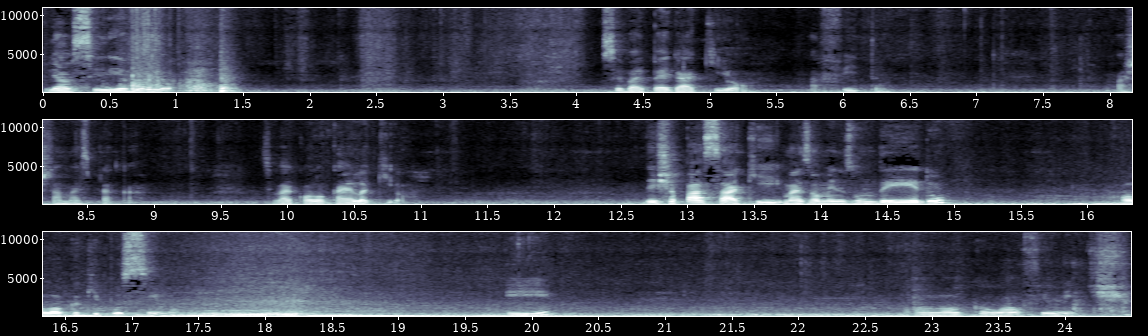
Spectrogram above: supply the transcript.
Ele auxilia melhor. Você vai pegar aqui, ó, a fita. Afastar mais pra cá. Você vai colocar ela aqui, ó. Deixa passar aqui mais ou menos um dedo. Coloca aqui por cima. E coloca o alfinete.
